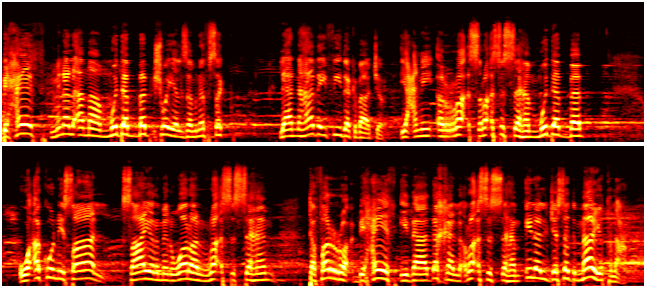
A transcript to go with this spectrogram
بحيث من الأمام مدبب شوية يلزم نفسك لأن هذا يفيدك باكر. يعني الرأس رأس السهم مدبب وأكو نصال صاير من وراء رأس السهم تفرع بحيث إذا دخل رأس السهم إلى الجسد ما يطلع.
